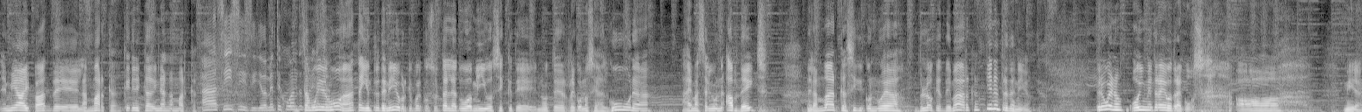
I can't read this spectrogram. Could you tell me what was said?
en mi iPad de las marcas. ¿Qué tienes que adivinar las marcas? Ah, sí, sí, sí, yo también estoy jugando Está muy de moda, está ahí entretenido porque puedes consultarle a tu amigo si es que te, no te reconoces alguna. Además salió un update de las marcas, así que con nuevos bloques de marcas, bien entretenido. Pero bueno, hoy me trae otra cosa. Ah, mira,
